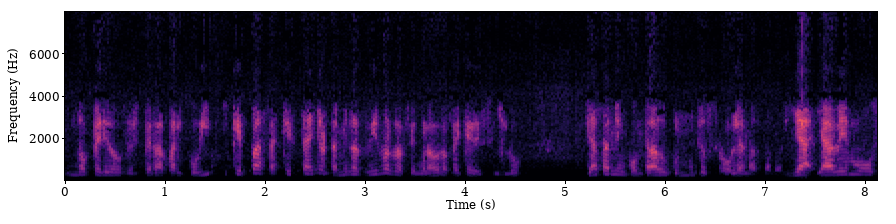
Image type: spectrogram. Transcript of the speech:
no periodos de espera para el COVID. ¿Y qué pasa? Que este año también las mismas aseguradoras, hay que decirlo, ya se han encontrado con muchos problemas. Ya, ya vemos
